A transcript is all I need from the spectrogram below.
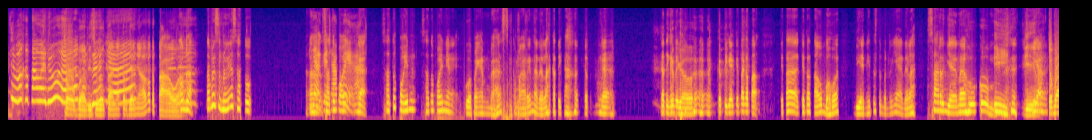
Cuma ketawa doang. Coba disuruh kerjanya. tanya kerjanya apa ketawa. Oh enggak, tapi sebenarnya satu eh, agak satu capek poin ya. enggak satu poin satu poin yang gue pengen bahas kemarin adalah ketika ket- enggak ketika Ketika ketika kita keta, kita kita tahu bahwa Dian itu sebenarnya adalah sarjana hukum. Ih, gila. Yang Coba.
